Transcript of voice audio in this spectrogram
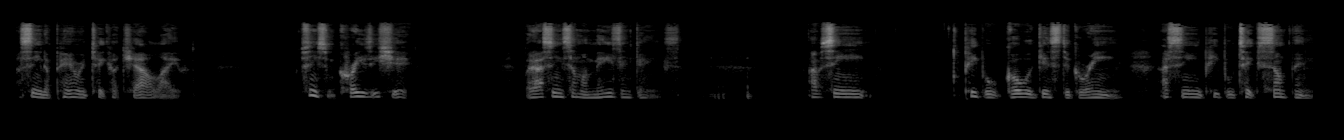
I've seen a parent take her child life. I've seen some crazy shit. But I've seen some amazing things. I've seen people go against the grain. I've seen people take something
